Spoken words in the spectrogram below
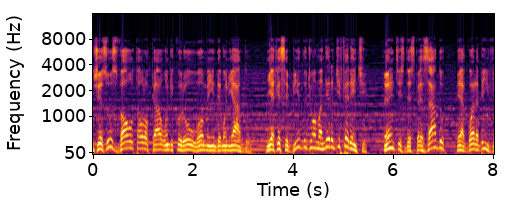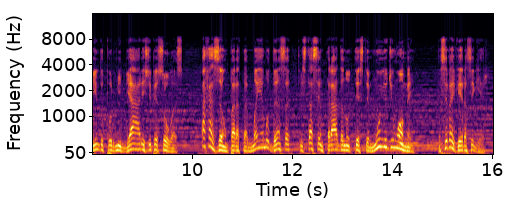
Jesus volta ao local onde curou o homem endemoniado e é recebido de uma maneira diferente. Antes desprezado, é agora bem-vindo por milhares de pessoas. A razão para tamanha mudança está centrada no testemunho de um homem, você vai ver a seguir.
